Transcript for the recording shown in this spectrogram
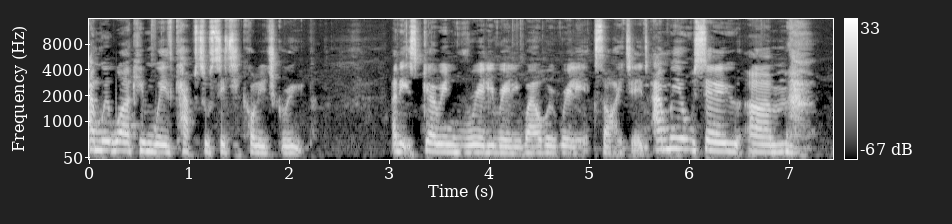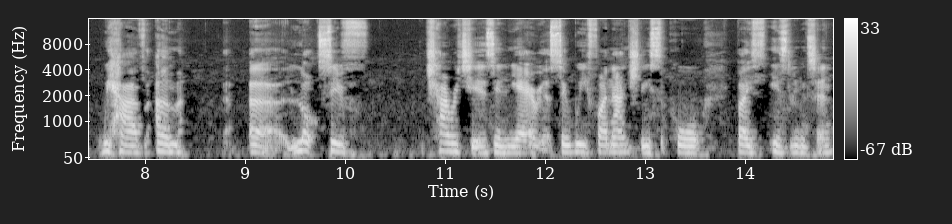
and we're working with Capital City College Group, and it's going really, really well. We're really excited, and we also um, we have um, uh, lots of charities in the area. So we financially support both Islington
